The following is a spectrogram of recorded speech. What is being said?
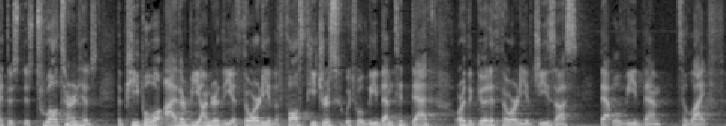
Right? There's, there's two alternatives. The people will either be under the authority of the false teachers, which will lead them to death, or the good authority of Jesus that will lead them to life.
